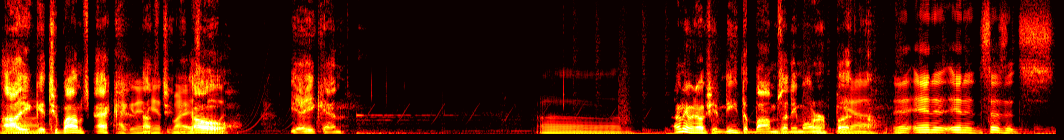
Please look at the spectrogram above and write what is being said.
Ah, you can get two bombs back. I can enhance two- my Oh, bullet. yeah, you can. Um, I don't even know if you need the bombs anymore, but yeah, and, and, it, and it says it's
